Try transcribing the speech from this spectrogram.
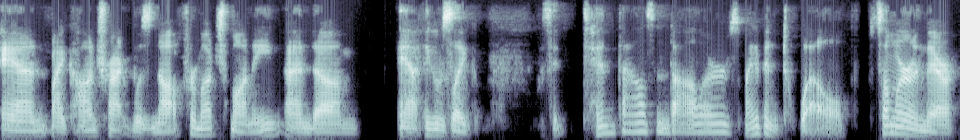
and my contract was not for much money and um and i think it was like was it ten thousand dollars? Might have been twelve, somewhere in there.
